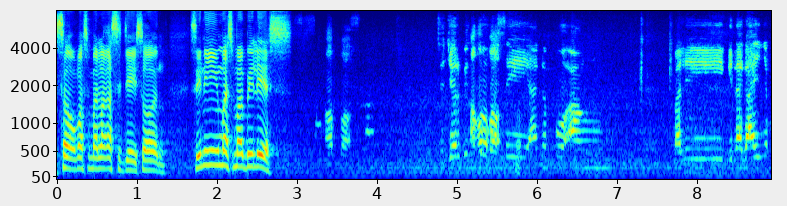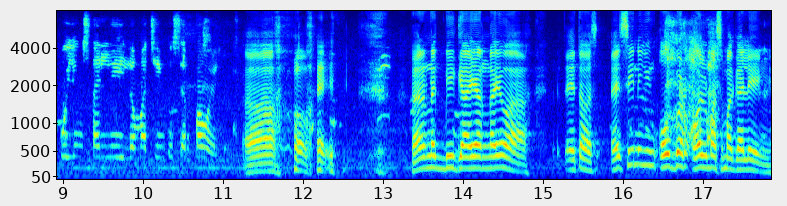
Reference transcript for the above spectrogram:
So, mas malakas si Jason. Sino yung mas mabilis? Opo. Si Jervin po, kasi ano po ang bali ginagaya niya po yung style ni Lomachenko Sir Pao eh. Ah, okay. Parang nagbigayan kayo ah. Ito, eh, sino yung overall mas magaling?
